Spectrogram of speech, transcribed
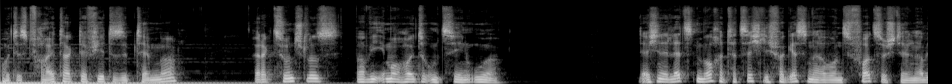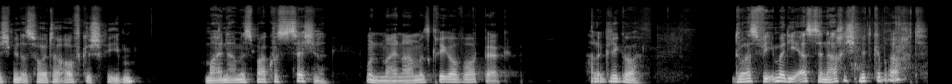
Heute ist Freitag, der 4. September. Redaktionsschluss war wie immer heute um 10 Uhr. Da ich in der letzten Woche tatsächlich vergessen habe, uns vorzustellen, habe ich mir das heute aufgeschrieben. Mein Name ist Markus Zechel. Und mein Name ist Gregor Wortberg. Hallo Gregor. Du hast wie immer die erste Nachricht mitgebracht?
